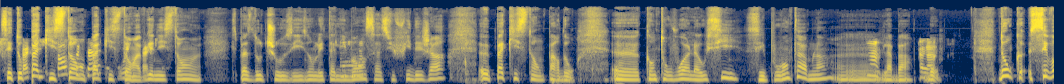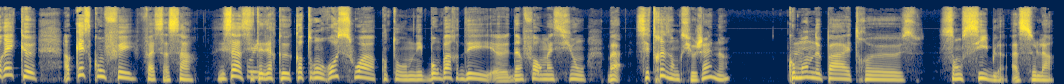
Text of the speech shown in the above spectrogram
c'est au Pakistan, Pakistan, Afghanistan, euh, il se passe d'autres choses. Ils ont les talibans, ah. ça suffit déjà. Euh, Pakistan, pardon. Euh, quand on voit là aussi, c'est épouvantable hein, euh, ah. là-bas. Bon. Donc c'est vrai que, alors qu'est-ce qu'on fait face à ça? C'est ça, c'est-à-dire que quand on reçoit, quand on est bombardé euh, d'informations, bah c'est très anxiogène. Hein. Comment ne pas être euh, sensible à cela?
